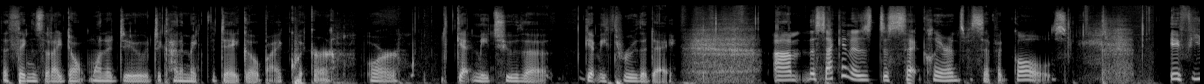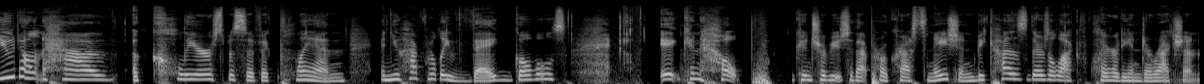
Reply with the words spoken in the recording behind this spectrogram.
the things that I don't want to do to kind of make the day go by quicker or get me to the get me through the day. Um, the second is to set clear and specific goals. If you don't have a clear, specific plan and you have really vague goals, it can help contribute to that procrastination because there's a lack of clarity and direction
